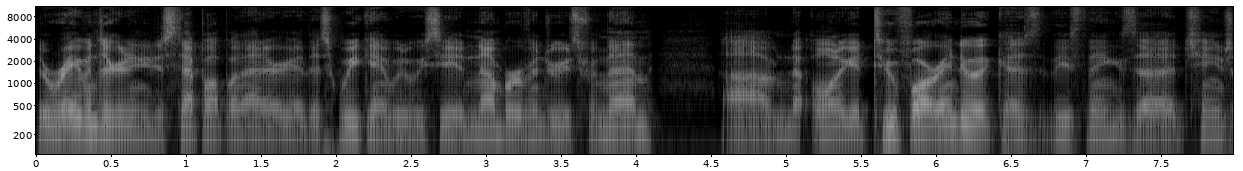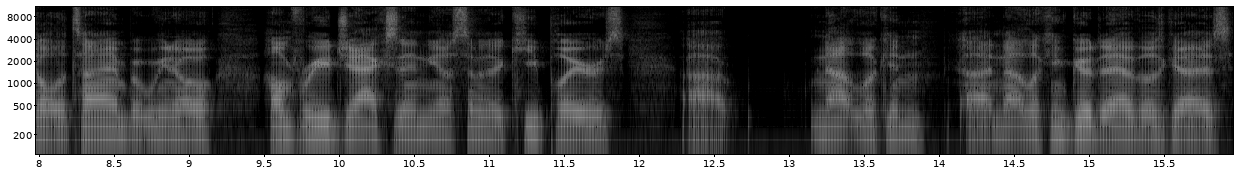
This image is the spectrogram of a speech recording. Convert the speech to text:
The Ravens are going to need to step up on that area this weekend. We see a number of injuries from them. Um, don't want to get too far into it because these things uh, change all the time. But we know Humphrey, Jackson, you know some of their key players, uh, not looking uh, not looking good to have those guys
